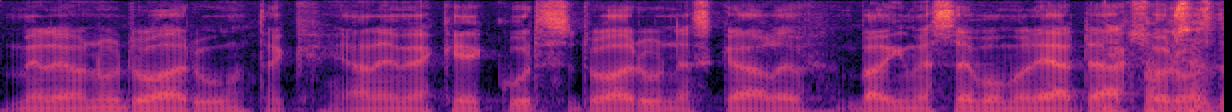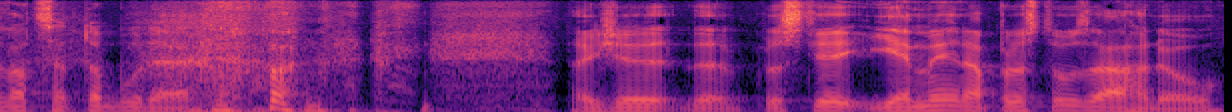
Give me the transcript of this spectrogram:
milionů dolarů, tak já nevím, jaký je kurz dolarů dneska, ale bavíme se o miliardách Něco korun. přes 20 to bude. Takže eh, prostě je mi naprostou záhadou,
